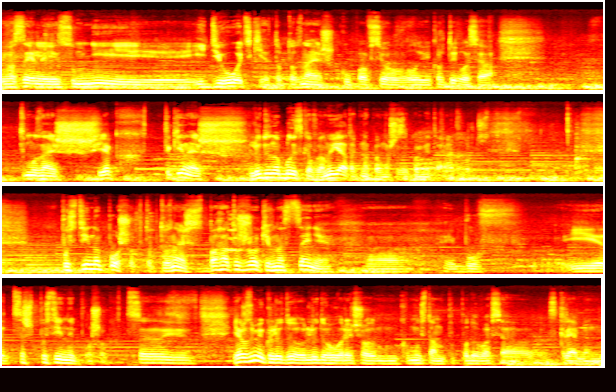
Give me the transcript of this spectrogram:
і веселі, і сумні, і ідіотські. Тобто, знаєш, купа всього в голові крутилося. Тому, знаєш, як такий, знаєш, людина блискавка. Ну я так напевно що запам'ятаю. Постійно пошук. Тобто, знаєш, багато ж років на сцені е, і був. І це ж постійний пошук. Це я розумію, коли люди, люди говорять, що комусь там подобався Скрябін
